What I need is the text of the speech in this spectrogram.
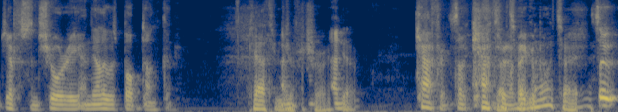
Jefferts Schori, and the other was Bob Duncan. Catherine and, Jefferts Schori, yeah. Catherine, sorry, Catherine. That's right. No, that's right. So,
